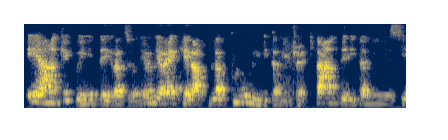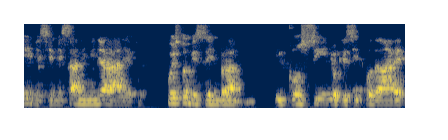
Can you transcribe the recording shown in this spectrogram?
e anche quindi integrazione. Io direi che la, la plurivitamina, cioè tante vitamine insieme, insieme sali minerali, ecco, questo mi sembra il consiglio che si può dare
